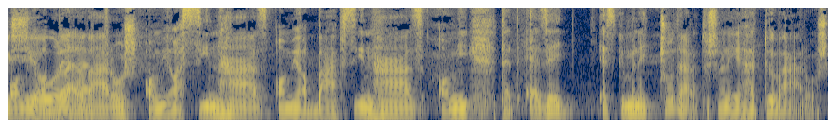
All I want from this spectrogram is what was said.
ami a belváros, lehet. ami a színház, ami a bábszínház, ami, tehát ez egy ez különben egy csodálatosan élhető város.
